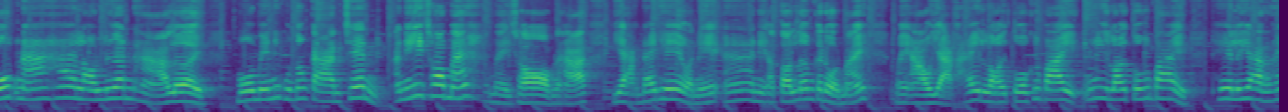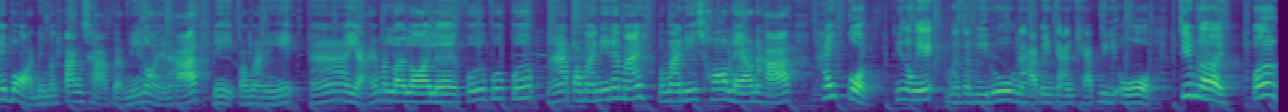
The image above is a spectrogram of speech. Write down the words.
ปุ๊บนะ ให้เราเลื่อนหาเลยโมเมนต์ที่คุณต้องการ เช่น อันนี้ชอบไหมไม่ชอบนะคะ อยากได้เท่กว่านี้อ่านี่เอาตอนเริ่มกระโดดไหมไม่เอาอยากให้ลอยตัวขึ้นไป นี่ลอยตัวขึ้นไป เท่หรือยังให้บอร์ดเนี่ยมันตั้งฉากแบบนี้หน่อยนะคะ นี่ประมาณอย่างนี้อ่าอยากให้มันลอยๆเลยปึ๊บปึ๊บปึ๊บอ่าประมาณนี้ได้ไหมประมาณนี้ชอบแล้วนะคะ ให้กด ที่ตรงนี้มันจะมีรูปนะคะ เป็นการแคปวิดีโอ จิ้มเลย ปึ้ง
